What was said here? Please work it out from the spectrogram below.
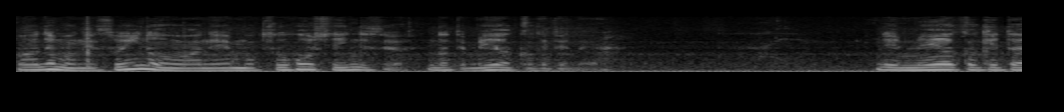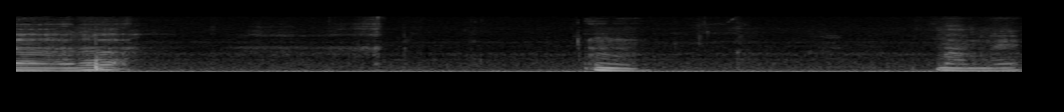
まあでもねそういうのはねもう通報していいんですよ。だって迷惑かけてんだから。で迷惑かけたらうん。まあね。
